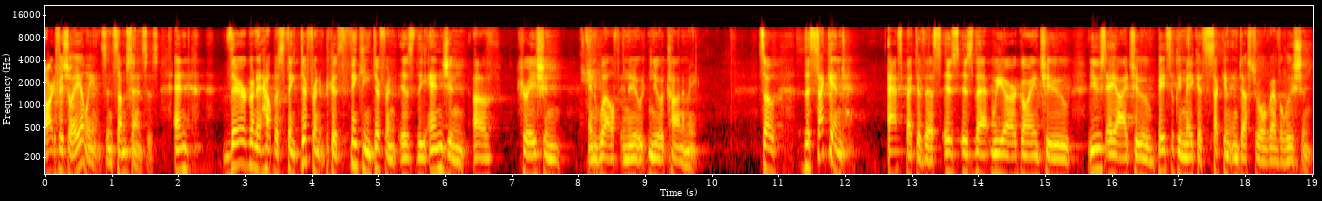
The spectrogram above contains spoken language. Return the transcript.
artificial aliens in some senses. And they're going to help us think different because thinking different is the engine of creation and wealth in the new, new economy. So the second aspect of this is, is that we are going to use AI to basically make a second industrial revolution.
